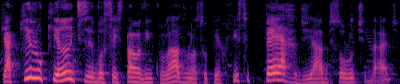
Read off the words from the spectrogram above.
que aquilo que antes você estava vinculado na superfície perde a absolutidade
